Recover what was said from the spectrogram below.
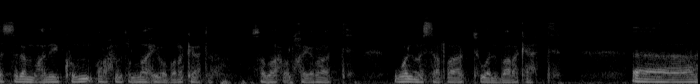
السلام عليكم ورحمة الله وبركاته. صباح الخيرات والمسرات والبركات. آه،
